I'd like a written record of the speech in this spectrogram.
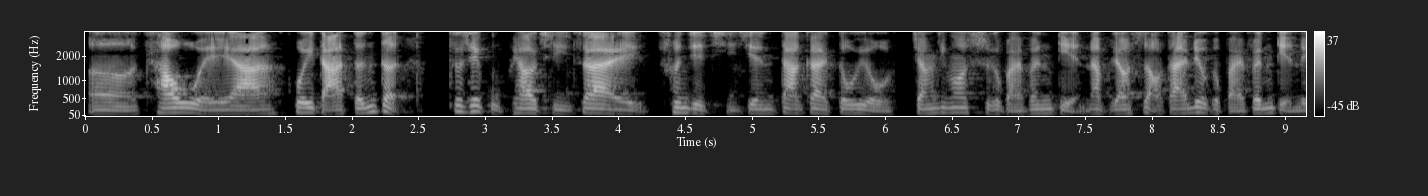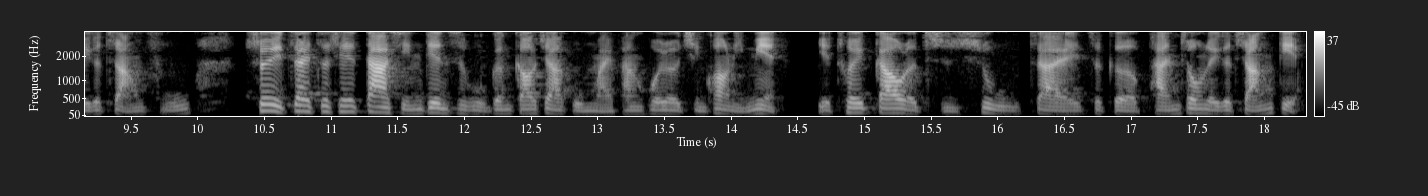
呃超维啊、辉达等等。这些股票其实在春节期间大概都有将近快十个百分点，那比较少，大概六个百分点的一个涨幅。所以在这些大型电子股跟高价股买盘回流情况里面，也推高了指数在这个盘中的一个涨点。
